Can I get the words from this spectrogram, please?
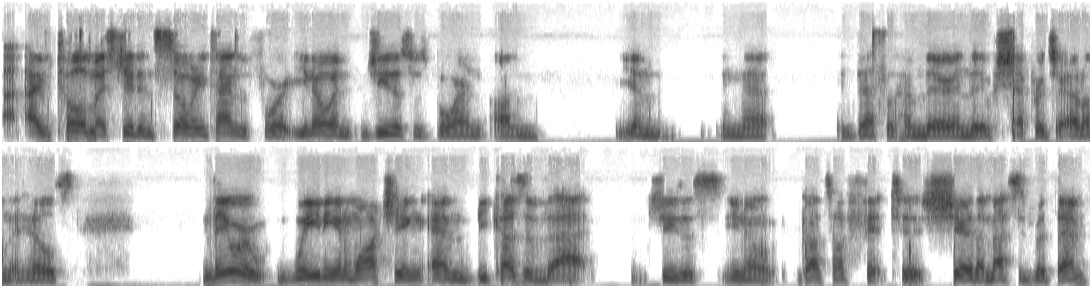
I've told my students so many times before. You know, when Jesus was born on in in that in Bethlehem there, and the shepherds are out on the hills they were waiting and watching, and because of that, Jesus, you know, God saw fit to share that message with them.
